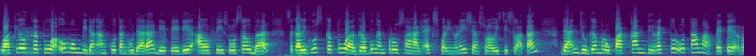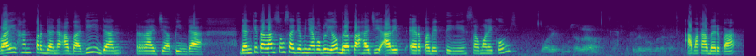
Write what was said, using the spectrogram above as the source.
Wakil Ketua Umum Bidang Angkutan Udara DPD Alfi Sulselbar sekaligus Ketua Gabungan Perusahaan Ekspor Indonesia Sulawesi Selatan dan juga merupakan Direktur Utama PT Raihan Perdana Abadi dan Raja Pinda. Dan kita langsung saja menyapa beliau Bapak Haji Arif R. Pabet Assalamualaikum. Waalaikumsalam. Apa kabar Pak?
